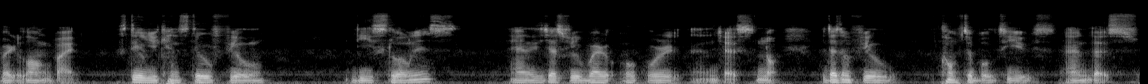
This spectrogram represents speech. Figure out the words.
very long but still you can still feel the slowness. And it just feel very awkward and just not it doesn't feel comfortable to use. And that's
